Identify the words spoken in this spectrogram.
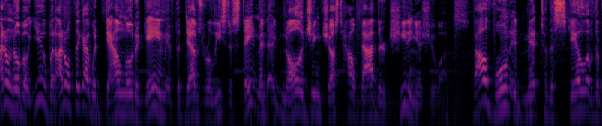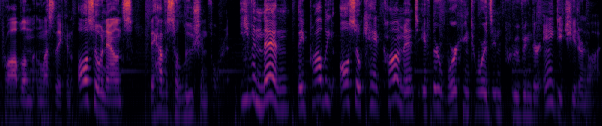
I don't know about you, but I don't think I would download a game if the devs released a statement acknowledging just how bad their cheating issue was. Valve won't admit to the scale of the problem unless they can also announce they have a solution for it. Even then, they probably also can't comment if they're working towards improving their anti-cheat or not.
